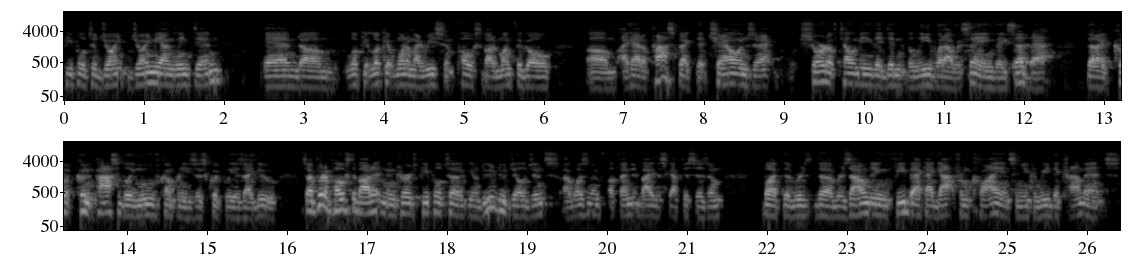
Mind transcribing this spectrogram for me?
people to join join me on LinkedIn and um, look at look at one of my recent posts about a month ago. Um, I had a prospect that challenged, and short of telling me they didn't believe what I was saying, they said that that I could, couldn't possibly move companies as quickly as I do. So I put a post about it and encouraged people to you know do your due diligence. I wasn't offended by the skepticism, but the the resounding feedback I got from clients, and you can read the comments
